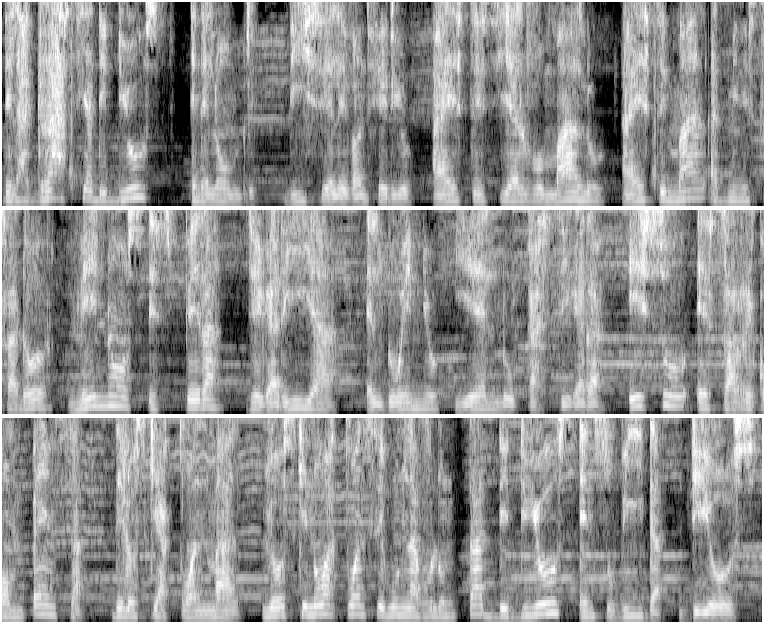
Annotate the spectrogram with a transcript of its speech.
de la gracia de Dios en el hombre. Dice el Evangelio, a este siervo malo, a este mal administrador, menos espera llegaría el dueño y él lo castigará. Eso es la recompensa de los que actúan mal, los que no actúan según la voluntad de Dios en su vida. Dios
